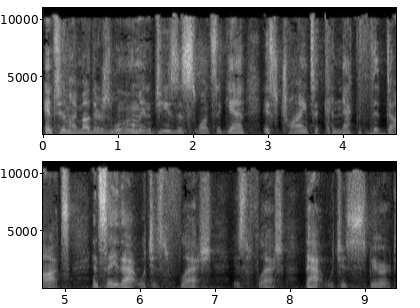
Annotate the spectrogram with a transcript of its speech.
into my mother's womb? And Jesus, once again, is trying to connect the dots and say that which is flesh is flesh, that which is spirit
